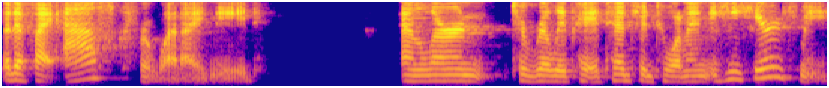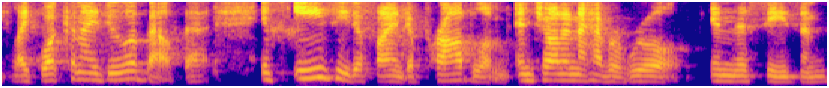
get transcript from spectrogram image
But if I ask for what I need and learn to really pay attention to what I need, he hears me. Like, what can I do about that? It's easy to find a problem. And John and I have a rule in this season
